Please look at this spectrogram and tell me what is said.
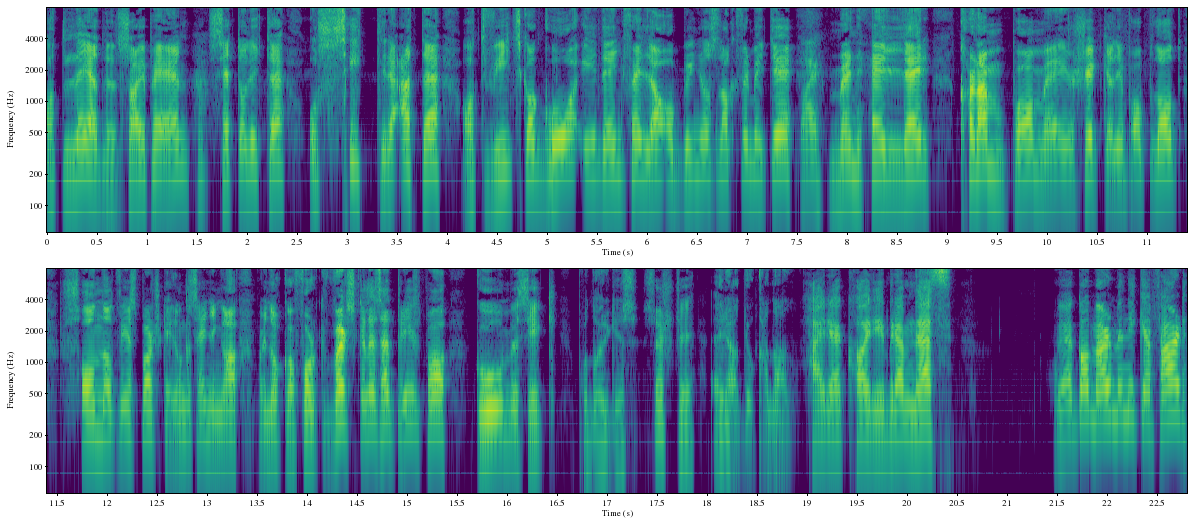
at ledelser i P1 sitter og lytter og sitrer etter at vi ikke skal gå i den fella og begynne å snakke for mye, Nei. men heller klemme på med en skikkelig poplåt, sånn at vi sparker i gang sendinga med noe folk virkelig setter pris på. God musikk på Norges største radiokanal. Her er Kari Bremnes. Hun er gammel, men ikke fæl.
